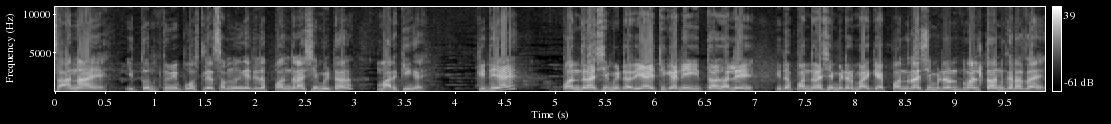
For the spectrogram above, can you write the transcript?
जाणं आहे. इथून तुम्ही पोचले समजून घ्या तिथं पंधराशे मीटर मार्किंग आहे. किती आहे? पंधराशे मीटर या ठिकाणी इथं झाले इथं पंधराशे मीटर मार्क आहे. पंधराशे मीटरवरून तुम्हाला टर्न करायचं आहे.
